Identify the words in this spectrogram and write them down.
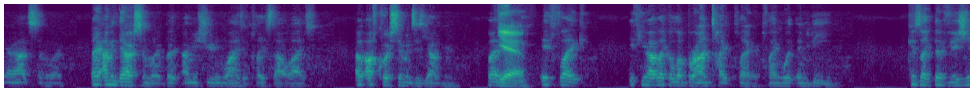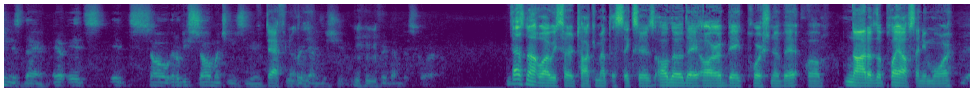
They're not similar. I mean, they are similar, but I mean, shooting wise and play style wise. Of, of course, Simmons is younger, but Yeah, if like, if you have like a LeBron type player playing with Embiid, because like the vision is there. It, it's it's so it'll be so much easier definitely for them to shoot, hmm for them to score. That's not why we started talking about the Sixers, although they are a big portion of it. Well, not of the playoffs anymore. Yeah.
